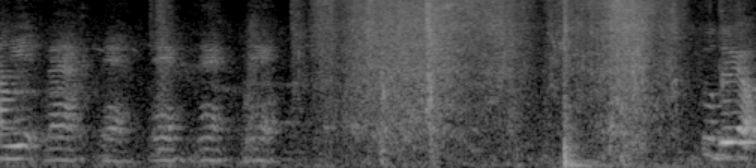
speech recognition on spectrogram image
างนี้นะเนี่ยเนี่ยเนี่ยเนี่ยตัวเดียว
